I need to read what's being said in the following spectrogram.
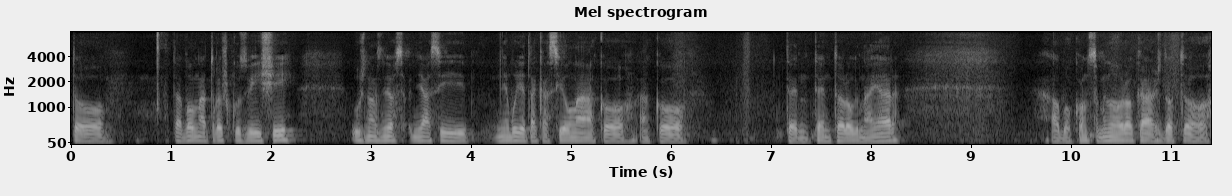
to, tá vlna trošku zvýši. Už nás asi nebude taká silná ako, ako ten, tento rok na jar alebo koncom minulého roka až do toho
